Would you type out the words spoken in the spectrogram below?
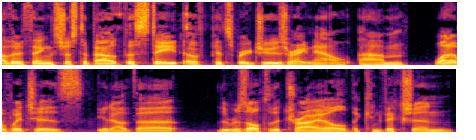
other things just about the state of Pittsburgh Jews right now. Um, one of which is, you know, the the result of the trial, the conviction.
